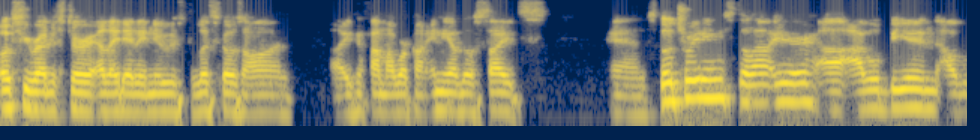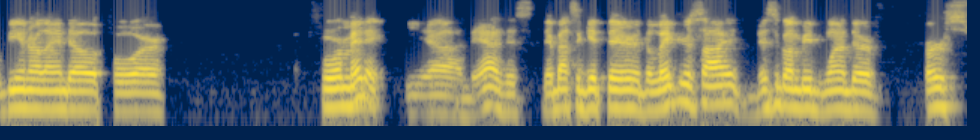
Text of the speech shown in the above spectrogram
OC Register, LA Daily News. The list goes on. Uh, you can find my work on any of those sites. And still tweeting, still out here. Uh, I will be in. I will be in Orlando for for a minute. Yeah, yeah. This they're about to get there. The Lakers side. This is going to be one of their first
